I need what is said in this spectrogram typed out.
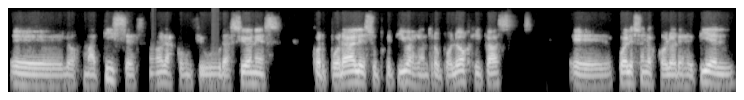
eh, los matices, ¿no? las configuraciones corporales, subjetivas y antropológicas, cuáles son los colores de piel,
